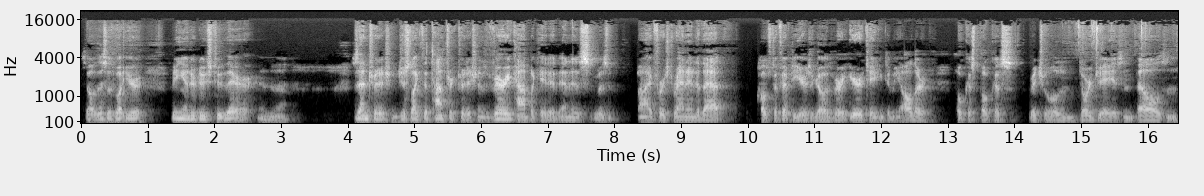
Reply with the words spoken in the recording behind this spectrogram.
So this is what you're being introduced to there in the Zen tradition, just like the tantric tradition is very complicated and is was when I first ran into that close to 50 years ago, it was very irritating to me. All their hocus pocus ritual and dorjes and bells and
